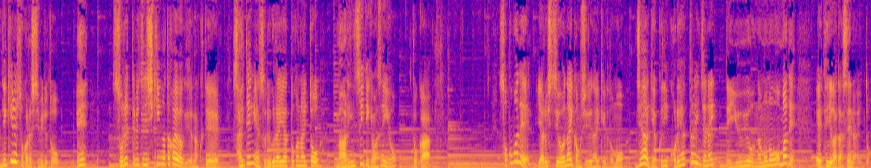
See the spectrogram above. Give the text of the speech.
できる人からしてみるとえそれって別に資金が高いわけじゃなくて最低限それぐらいやっとかないと周りについていけませんよとかそこまでやる必要はないかもしれないけれどもじゃあ逆にこれやったらいいんじゃない？っていうようなものまで手が出せないと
